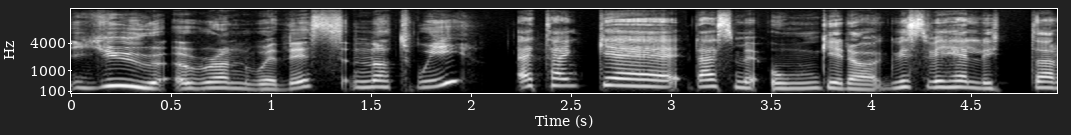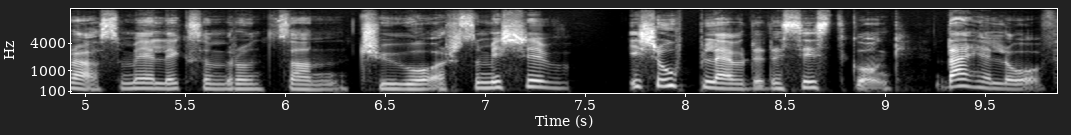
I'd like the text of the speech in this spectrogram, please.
you run with this, not we? Jeg tenker de som er unge i dag, hvis vi har lyttere som er liksom rundt sånn 20 år, som ikke, ikke opplevde det sist gang, de har lov.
